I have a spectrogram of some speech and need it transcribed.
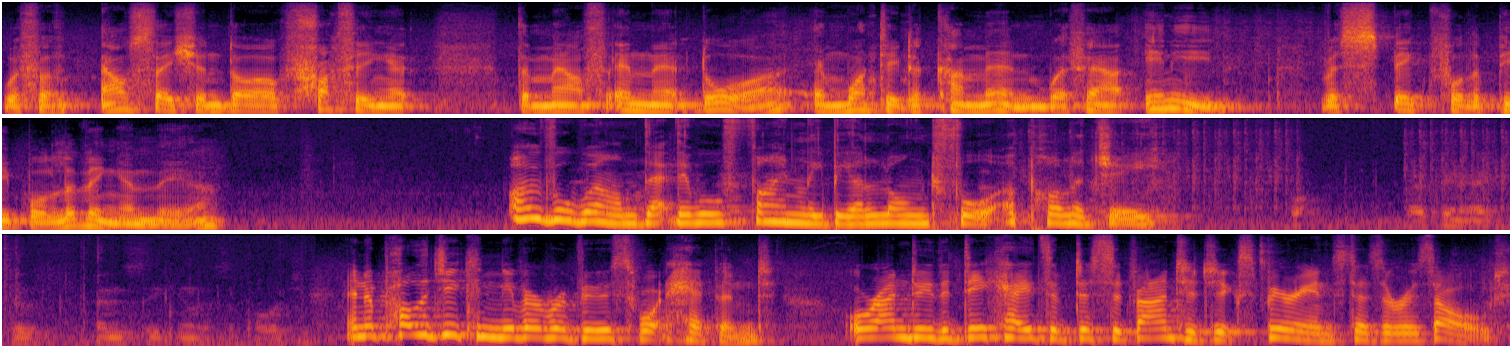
with an Alsatian dog frothing at the mouth in that door and wanting to come in without any respect for the people living in there. Overwhelmed that there will finally be a longed for apology. An apology can never reverse what happened or undo the decades of disadvantage experienced as a result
